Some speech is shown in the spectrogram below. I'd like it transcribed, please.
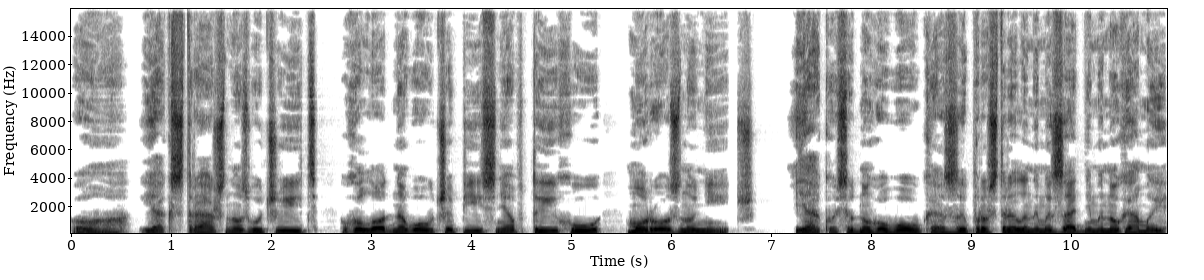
О, як страшно звучить голодна вовча пісня в тиху, морозну ніч. Якось одного вовка з простреленими задніми ногами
